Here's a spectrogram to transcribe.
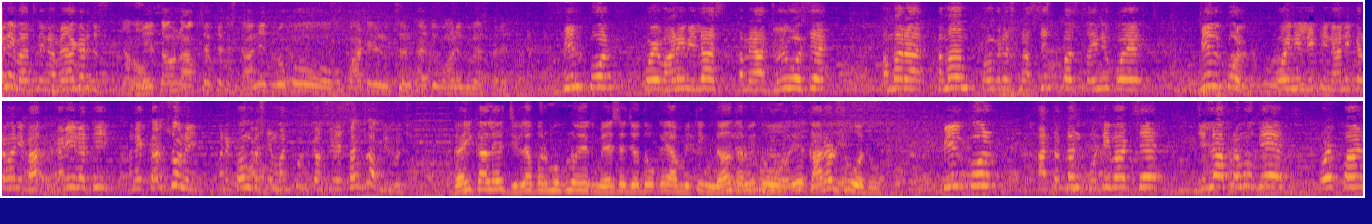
એની વાત લઈને અમે આગળ જશું. નેતાઓનો આક્ષેપ છે કે સ્થાનિક લોકો પાર્ટીને નુકસાન થાય તો વાણી વિલાસ કરે છે. બિલકુલ કોઈ વાણી વિલાસ તમે આ જોયું હશે. અમારા તમામ કોંગ્રેસના શિસ્તબદ્ધ સૈનિકોએ બિલકુલ કોઈની લીટી નાની કરવાની વાત કરી નથી અને કરશું નહીં અને કોંગ્રેસને મજબૂત કરશું એ સંકલ્પ લીધો છે. ગઈકાલે જિલ્લા પ્રમુખનો એક મેસેજ હતો કે આ મિટિંગ ન કરવી તો એ કારણ શું હતું? બિલકુલ આ તદ્દન ખોટી વાત છે. જિલ્લા પ્રમુખે કોઈ પણ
